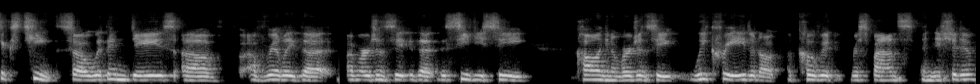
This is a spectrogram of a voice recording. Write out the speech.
16th. So within days of, of really the emergency, the, the CDC calling an emergency, we created a, a COVID response initiative.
